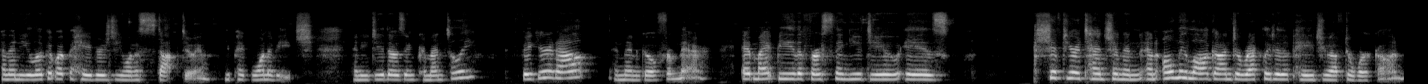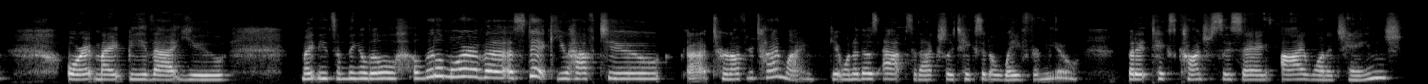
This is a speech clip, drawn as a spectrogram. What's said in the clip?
and then you look at what behaviors you want to stop doing. You pick one of each, and you do those incrementally, figure it out, and then go from there. It might be the first thing you do is shift your attention and, and only log on directly to the page you have to work on. Or it might be that you might need something a little a little more of a, a stick. You have to uh, turn off your timeline. Get one of those apps that actually takes it away from you. But it takes consciously saying, "I want to change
